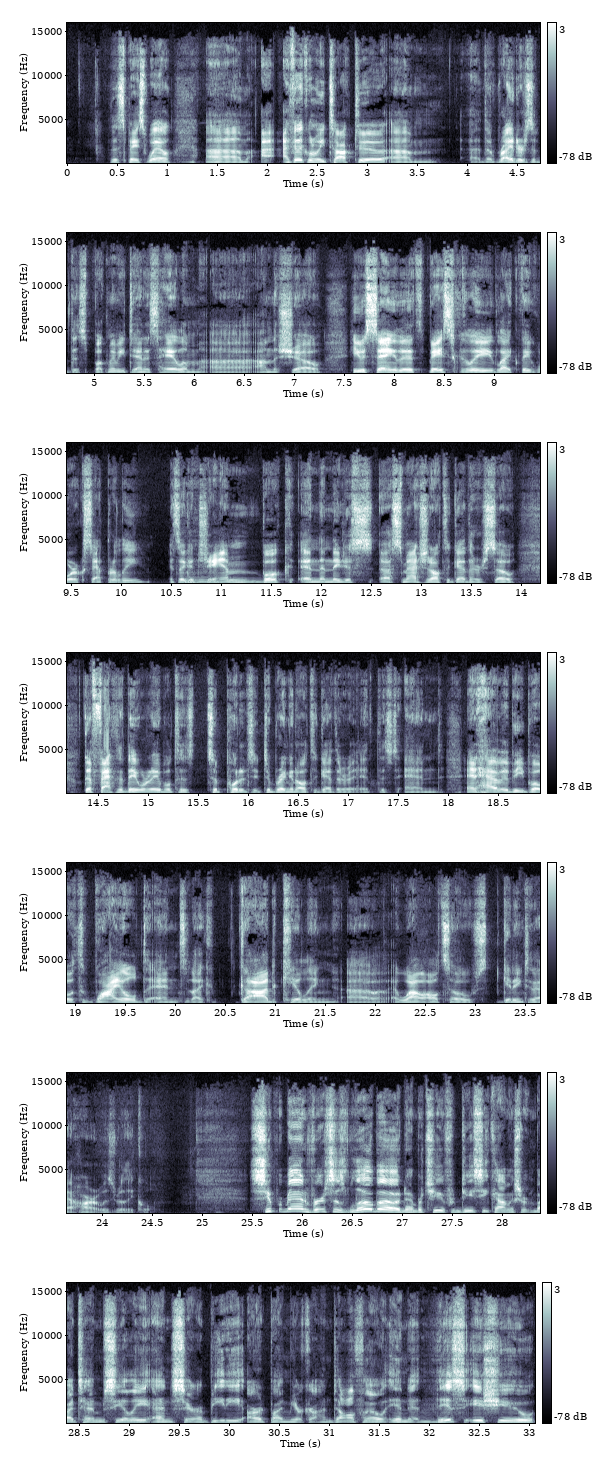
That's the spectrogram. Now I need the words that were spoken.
the space whale. Um, I, I feel like when we talk to um, uh, the writers of this book, maybe Dennis Hallum uh, on the show, he was saying that it's basically like they work separately. It's like a jam book, and then they just uh, smash it all together. So the fact that they were able to to put it to, to bring it all together at this end and have it be both wild and like god killing, uh, while also getting to that heart was really cool. Superman versus Lobo, number two from DC Comics, written by Tim Seeley and Sarah Beattie, art by Mirka Andolfo. In this issue,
